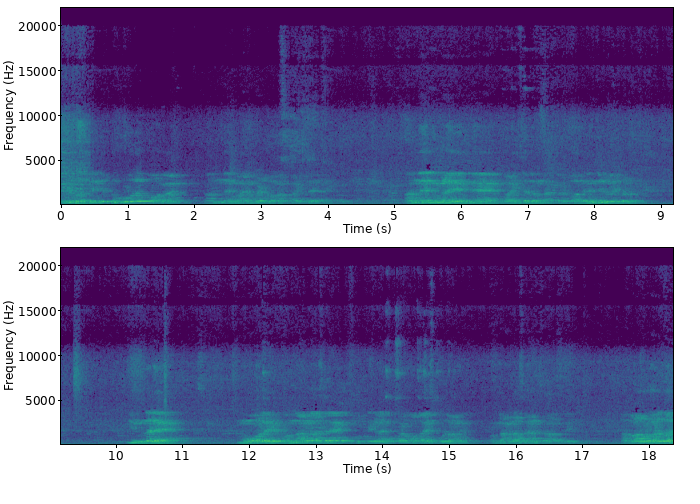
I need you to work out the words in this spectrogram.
ഇത് പ്രത്യേകിച്ച് ടൂറ് പോകാൻ അന്ന് മലമ്പുഴ പോകാൻ പൈസ. അന്ന് നിങ്ങൾ എന്നെ പൈസ തന്ന പതിനഞ്ച് രൂപയുള്ളൂ ഇന്നലെ മോൾ ഒന്നാം ക്ലാസ്സിലെ കുട്ടികളെ ഇപ്പോഴും മൊബൈൽ സ്കൂളാണ് ഒന്നാം ക്ലാസ്സിലാണ് ക്ലാസ് അപ്പൊ അവളോട് പല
